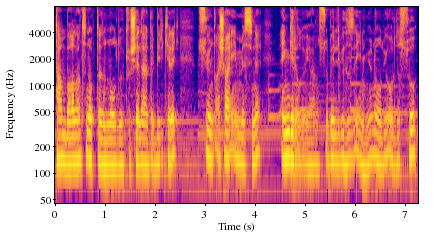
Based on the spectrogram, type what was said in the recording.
tam bağlantı noktalarının olduğu köşelerde birikerek suyun aşağı inmesine engel oluyor. Yani su belli bir hızla inmiyor. Ne oluyor? Orada su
